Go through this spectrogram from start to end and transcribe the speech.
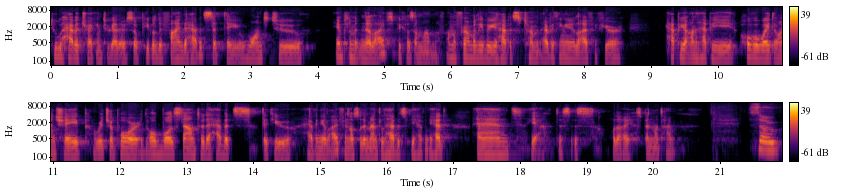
do habit tracking together. So people define the habits that they want to implement in their lives because I'm, I'm, I'm a firm believer your habits determine everything in your life. If you're happy or unhappy, overweight or in shape, rich or poor, it all boils down to the habits that you have in your life and also the mental habits that you have in your head. And yeah, this is what I spend my time. So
